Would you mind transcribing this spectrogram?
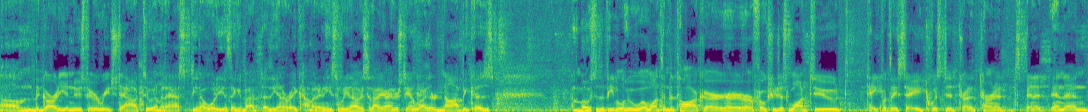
um, the Guardian newspaper reached out to him and asked, you know, what do you think about uh, the NRA comment? And he said, well, you know, he said, I, I understand why they're not because most of the people who uh, want them to talk are, are, are, folks who just want to take what they say, twist it, try to turn it, spin it, and then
